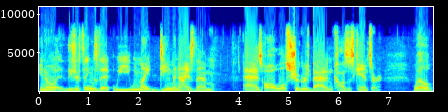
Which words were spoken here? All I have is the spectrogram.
You know, these are things that we, we might demonize them as, oh, well, sugar's bad and causes cancer. Well,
